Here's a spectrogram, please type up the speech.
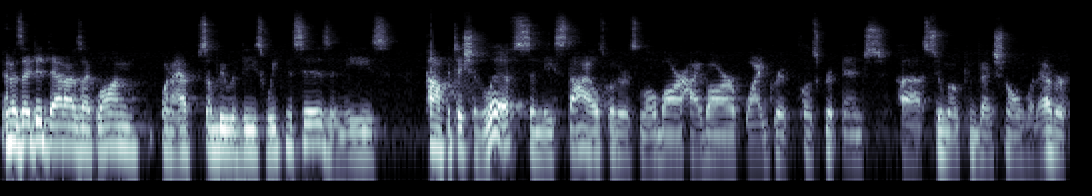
And as I did that, I was like, well, I'm when I have somebody with these weaknesses and these competition lifts and these styles, whether it's low bar, high bar, wide grip, close grip bench, uh, sumo conventional, whatever,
